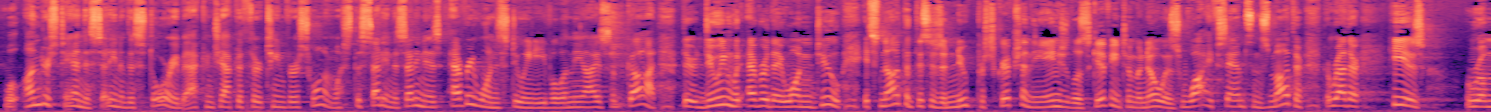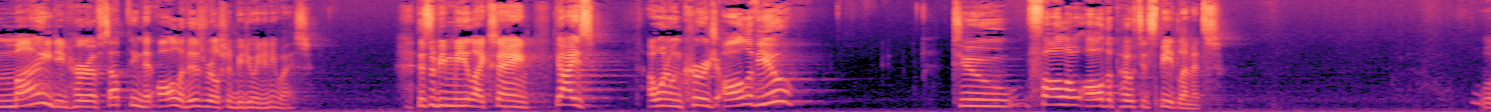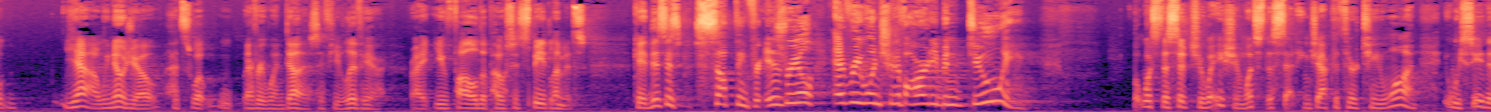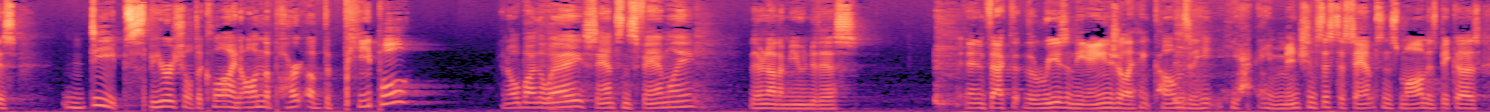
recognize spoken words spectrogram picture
Well, understand the setting of the story back in chapter 13, verse 1. What's the setting? The setting is everyone's doing evil in the eyes of God. They're doing whatever they want to do. It's not that this is a new prescription the angel is giving to Manoah's wife, Samson's mother, but rather he is reminding her of something that all of Israel should be doing anyways. This would be me like saying, guys, I want to encourage all of you to follow all the posted speed limits. Well, yeah, we know, Joe. That's what everyone does if you live here, right? You follow the posted speed limits. Okay, this is something for Israel everyone should have already been doing. But what's the situation? What's the setting? Chapter 13, 1. We see this deep spiritual decline on the part of the people. And oh, by the way, Samson's family, they're not immune to this. And in fact, the reason the angel, I think, comes and he, he, he mentions this to Samson's mom is because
